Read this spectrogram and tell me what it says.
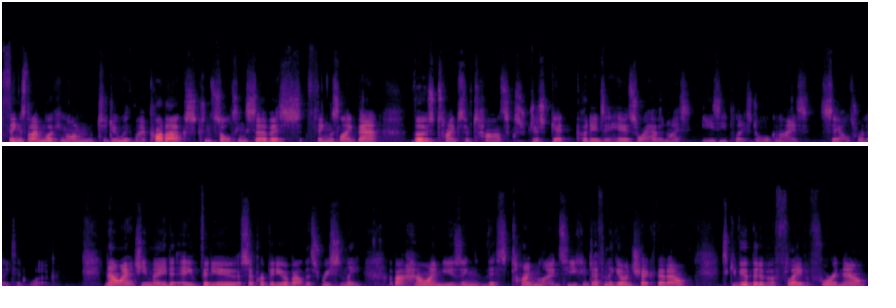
things that I'm working on to do with my products, consulting service, things like that, those types of tasks just get put into here so I have a nice easy place to organize sales related work. Now I actually made a video, a separate video about this recently, about how I'm using this timeline. So you can definitely go and check that out. To give you a bit of a flavor for it now,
